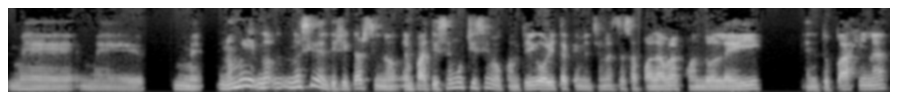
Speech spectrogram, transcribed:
me, me, no, me no, no, es identificar, sino empaticé muchísimo contigo ahorita que mencionaste esa palabra cuando leí en tu página.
